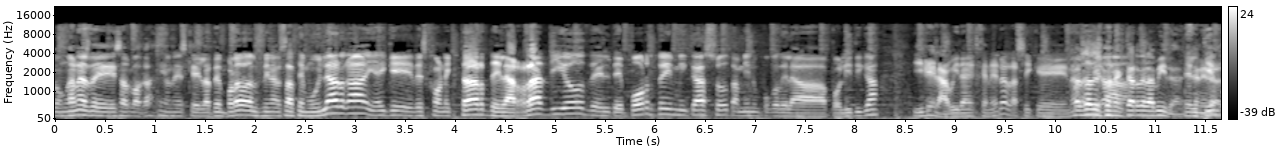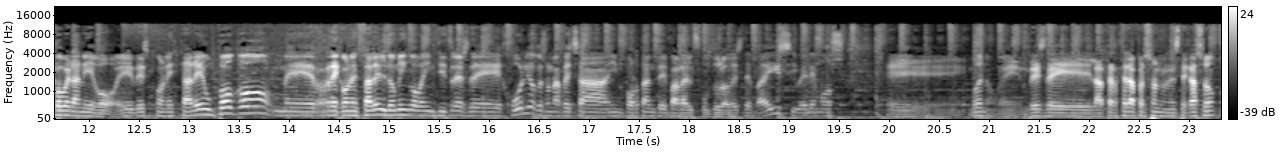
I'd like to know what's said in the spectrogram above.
con ganas de esas vacaciones, que la temporada al final se hace muy larga y hay que desconectar de la radio, del deporte, en mi caso, también un poco de la política y de la vida en general, así que nada. Vas a desconectar de la vida, en El general. tiempo veraniego. Eh, desconectaré un poco, me reconectaré el domingo 23 de julio, que es una fecha importante para el futuro de este país y veremos, eh, bueno, eh, desde la tercera persona en este caso,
